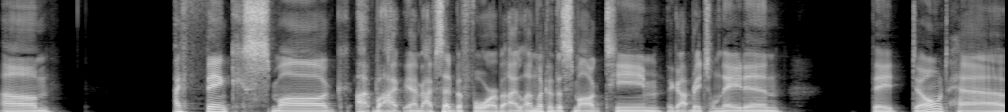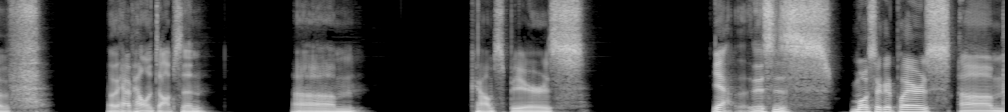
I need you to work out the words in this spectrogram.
Um, I think Smog. I, I've said before, but I, I'm looking at the Smog team. They got Rachel Naden. They don't have. Oh, they have Helen Thompson. Um, Calum Spears. Yeah, this is most of the good players. Um,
